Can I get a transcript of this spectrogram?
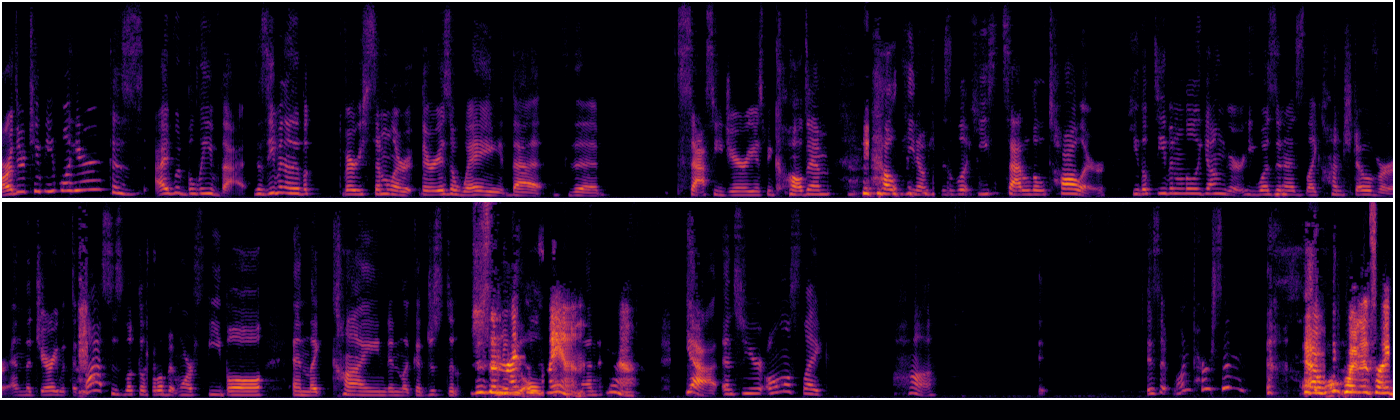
are there two people here? Because I would believe that. Because even though they look very similar, there is a way that the sassy Jerry, as we called him, held. You know, he was a little, he sat a little taller. He looked even a little younger. He wasn't as like hunched over, and the Jerry with the glasses looked a little bit more feeble and like kind and like a just an Just a nice old man. man. Yeah. yeah. And so you're almost like, huh. Is it one person? At one point, it's like,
